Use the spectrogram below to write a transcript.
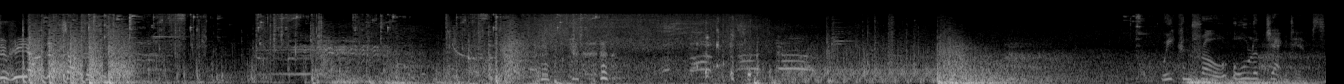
We control all objectives.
